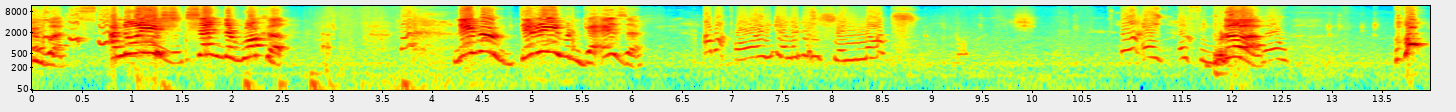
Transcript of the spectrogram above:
Annoying! Send the rocket! Never didn't even get is it? Uh. I'm an orange and I didn't see that. Bruh! Oh,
